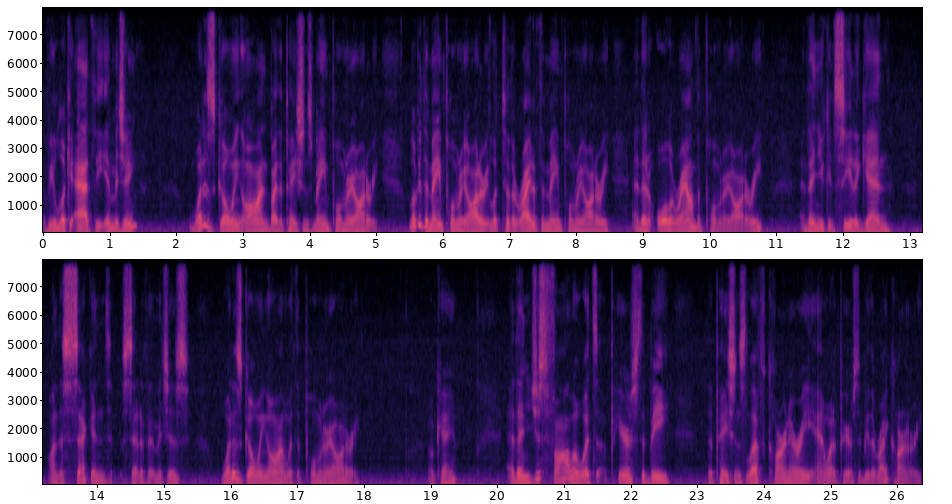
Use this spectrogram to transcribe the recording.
If you look at the imaging, what is going on by the patient's main pulmonary artery. Look at the main pulmonary artery. Look to the right of the main pulmonary artery and then all around the pulmonary artery. And then you can see it again on the second set of images. What is going on with the pulmonary artery? Okay? And then you just follow what appears to be the patient's left coronary and what appears to be the right coronary.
